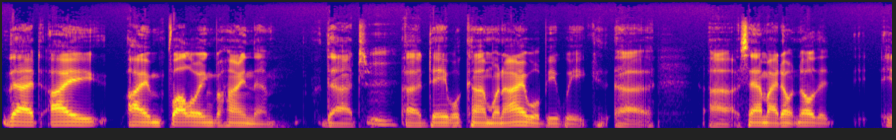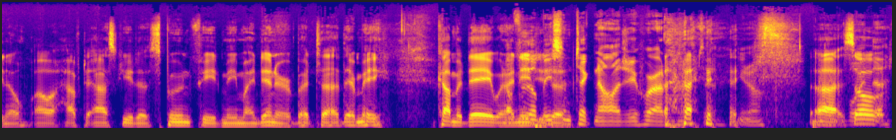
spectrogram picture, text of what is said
that I I'm following behind them. That mm. a day will come when I will be weak. Uh, uh, Sam, I don't know that you know, I'll have to ask you to spoon feed me my dinner, but uh, there may come a day when Hopefully I need there'll be to. some technology where I don't have to, you know. Uh, so that.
